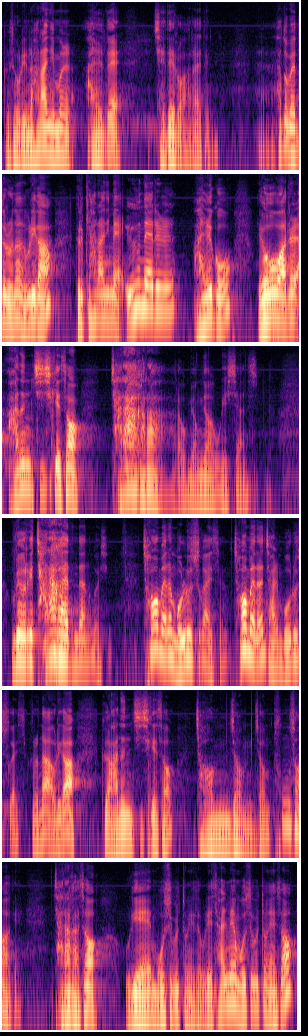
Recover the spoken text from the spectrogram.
그래서 우리는 하나님을 알되 제대로 알아야 됩니다. 사도 베드로는 우리가 그렇게 하나님의 은혜를 알고 여호와를 아는 지식에서 자라가라라고 명령하고 계시지 않습니까? 우리가 그렇게 자라가야 된다는 것이. 처음에는 모를 수가 있어요. 처음에는 잘 모를 수가 있어요. 그러나 우리가 그 아는 지식에서 점점점 풍성하게 자라가서 우리의 모습을 통해서 우리의 삶의 모습을 통해서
